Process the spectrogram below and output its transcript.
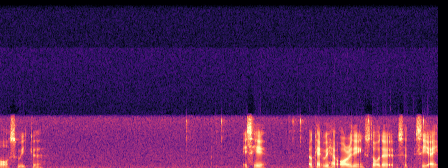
PortSwigger is here. Okay we have already installed the CA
